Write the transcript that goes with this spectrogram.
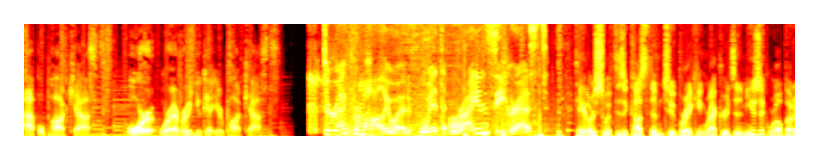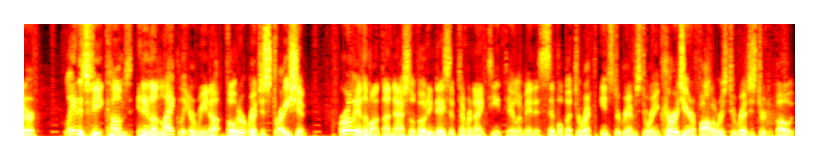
Apple Podcasts, or wherever you get your podcasts. Direct from Hollywood with Ryan Seacrest. Taylor Swift is accustomed to breaking records in the music world, but her latest feat comes in an unlikely arena voter registration. Early in the month, on National Voting Day, September 19th, Taylor made a simple but direct Instagram story encouraging her followers to register to vote.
